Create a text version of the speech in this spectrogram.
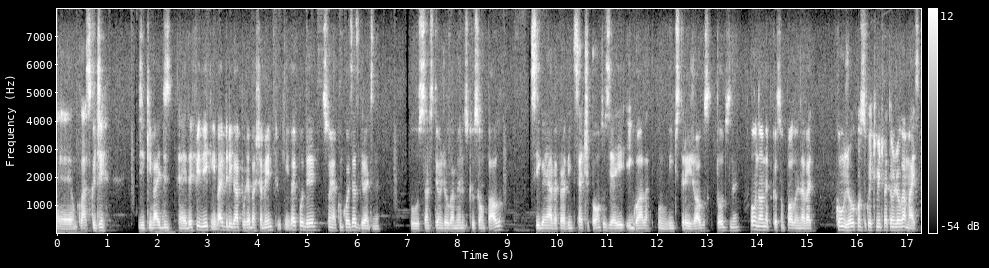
É um clássico de, de quem vai é, definir quem vai brigar por rebaixamento e quem vai poder sonhar com coisas grandes, né? O Santos tem um jogo a menos que o São Paulo. Se ganhar, vai para 27 pontos e aí iguala com 23 jogos todos, né? Ou não, né? Porque o São Paulo ainda vai. Com o jogo, consequentemente, vai ter um jogo a mais.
